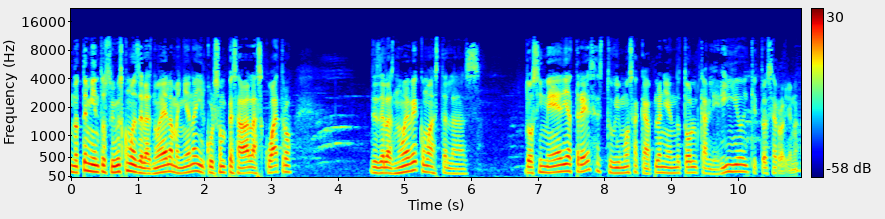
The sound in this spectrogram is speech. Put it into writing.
No te miento, estuvimos como desde las 9 de la mañana y el curso empezaba a las 4. Desde las 9 como hasta las dos y media, 3, estuvimos acá planeando todo el cablerío y que todo ese rollo, ¿no?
